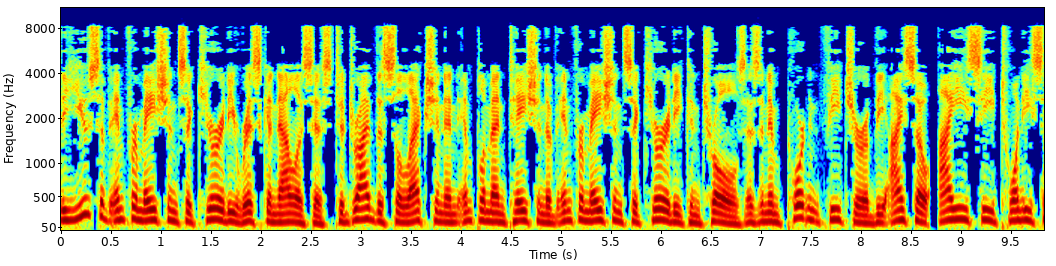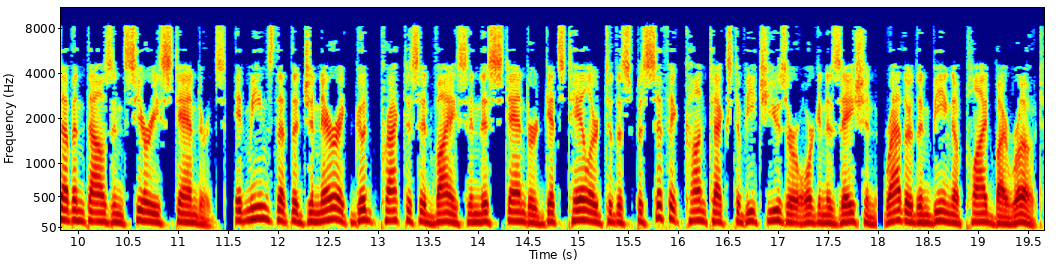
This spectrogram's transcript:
The use of information security risk analysis to drive the selection and implementation of information security controls is an important feature of the ISO IEC 27000 series standards. It means that the generic good practice advice in this standard gets tailored to the specific context of each user organization rather than being applied by rote.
